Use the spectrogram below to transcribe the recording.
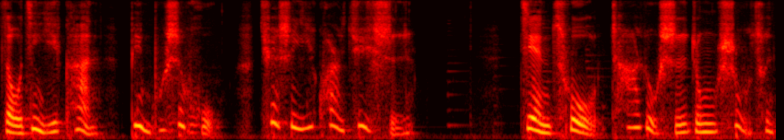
走近一看，并不是虎。却是一块巨石，箭簇插入石中数寸，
